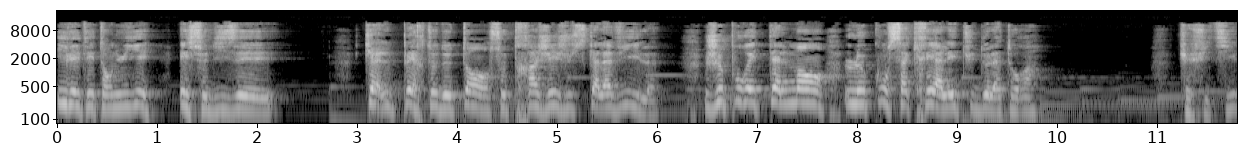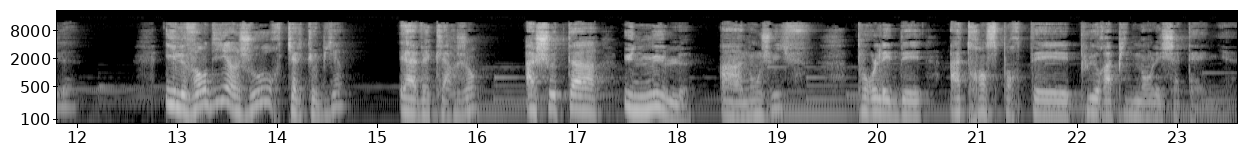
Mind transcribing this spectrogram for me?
il était ennuyé et se disait Quelle perte de temps ce trajet jusqu'à la ville je pourrais tellement le consacrer à l'étude de la Torah. Que fit-il? Il vendit un jour quelques biens et avec l'argent acheta une mule à un non-juif pour l'aider à transporter plus rapidement les châtaignes.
